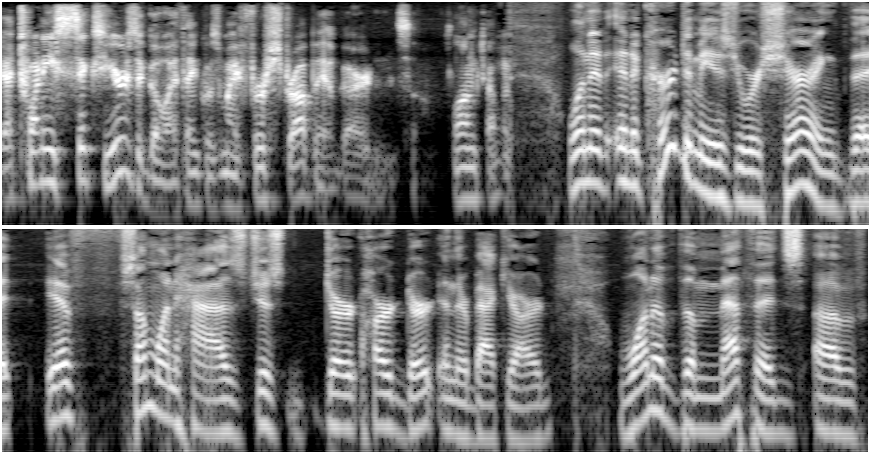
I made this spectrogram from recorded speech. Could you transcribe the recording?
Yeah, 26 years ago, I think was my first straw bale garden. So long time. Well, it, it occurred to me as you were sharing that if someone has just dirt, hard dirt in their backyard, one of the methods of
